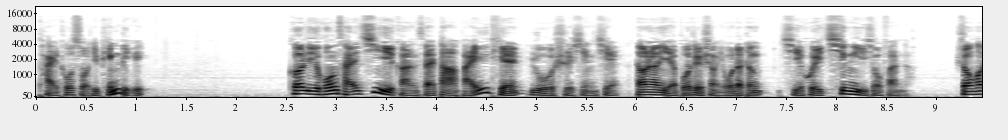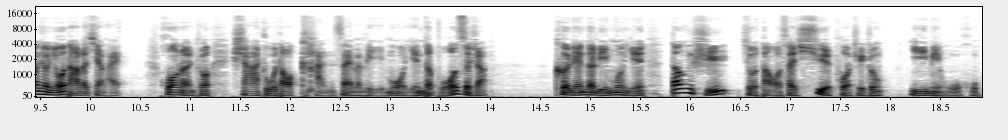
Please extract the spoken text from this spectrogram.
派出所去评理。可李洪才既敢在大白天入室行窃，当然也不是省油的灯，岂会轻易就范呢？双方就扭打了起来，慌乱中杀猪刀砍在了李默银的脖子上，可怜的李默银当时就倒在血泊之中，一命呜呼。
